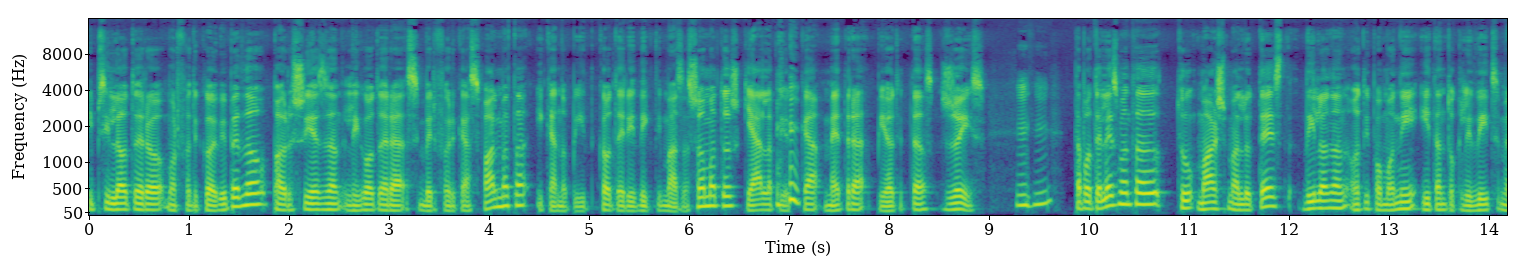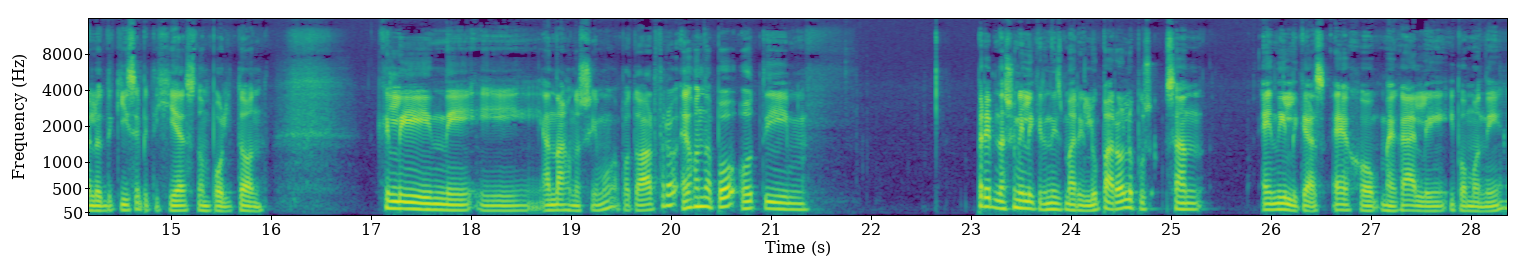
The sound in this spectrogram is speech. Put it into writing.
υψηλότερο μορφωτικό επίπεδο, παρουσίαζαν λιγότερα συμπεριφορικά σφάλματα, ικανοποιητικότερη δείκτη μάζας σώματος και άλλα ποιοτικά μέτρα ποιότητας ζωής. Τα αποτελέσματα του Marshmallow Test δήλωναν ότι η υπομονή ήταν το κλειδί της μελλοντικής επιτυχίας των πολιτών. Κλείνει η ανάγνωσή μου από το άρθρο. Έχω να πω ότι πρέπει να σου είμαι ειλικρινής Μαριλού, παρόλο που σαν ενήλικας έχω μεγάλη υπομονή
